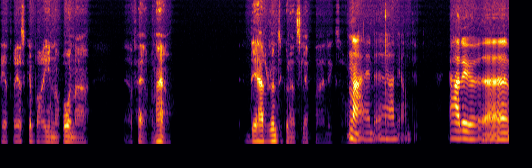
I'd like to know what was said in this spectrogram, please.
Peter, jag ska bara in och råna affären här. Det hade du inte kunnat släppa liksom? Nej, det hade jag inte gjort. Jag hade ju eh,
